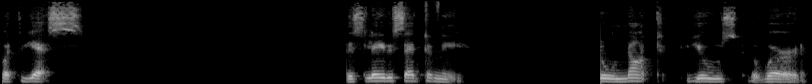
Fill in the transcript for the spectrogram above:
But yes, this lady said to me, do not use the word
